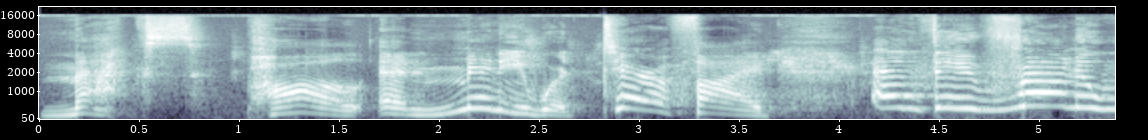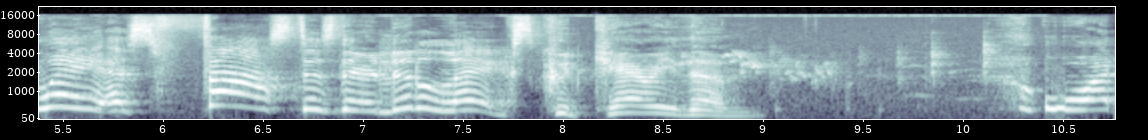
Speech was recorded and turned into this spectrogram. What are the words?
Max Paul and Minnie were terrified, and they ran away as fast as their little legs could carry them. What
